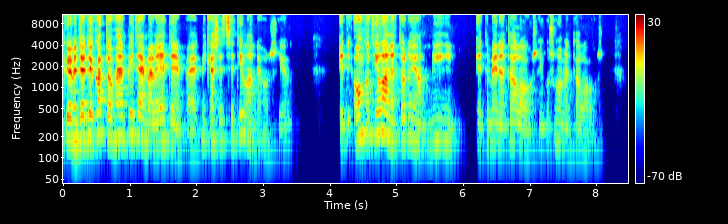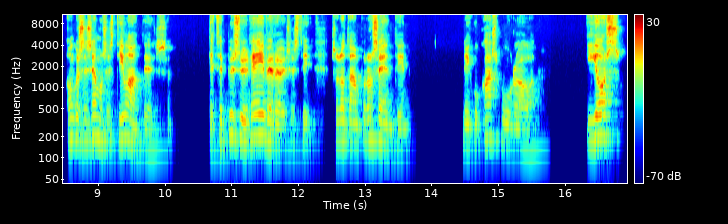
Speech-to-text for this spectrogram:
kyllä me täytyy katsoa vähän pitemmälle eteenpäin, että mikä se, se tilanne on siellä. Että onko tilanne todella niin, että meidän talous, niin kuin Suomen talous, onko se semmoisessa tilanteessa, että se pysyy heiveröisesti, sanotaan prosentin niin kuin kasvuuralla, jos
